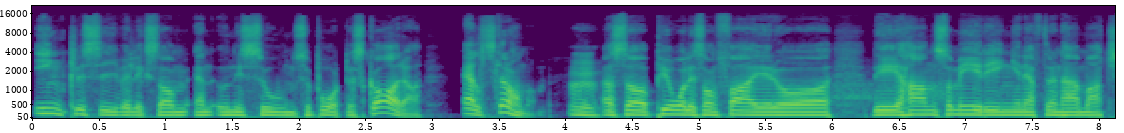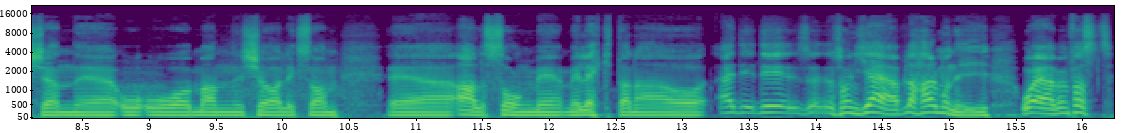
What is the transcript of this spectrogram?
inklusive liksom en unison supporterskara, älskar honom. Mm. Alltså Pioli on fire och det är han som är i ringen efter den här matchen eh, och, och man kör liksom eh, allsång med, med läktarna. Och, äh, det, det är en sån jävla harmoni. Och även fast,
